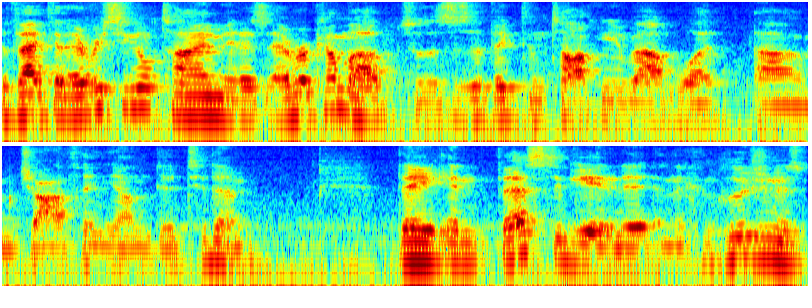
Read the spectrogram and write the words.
The fact that every single time it has ever come up, so this is a victim talking about what um, Jonathan Young did to them, they investigated it, and the conclusion is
